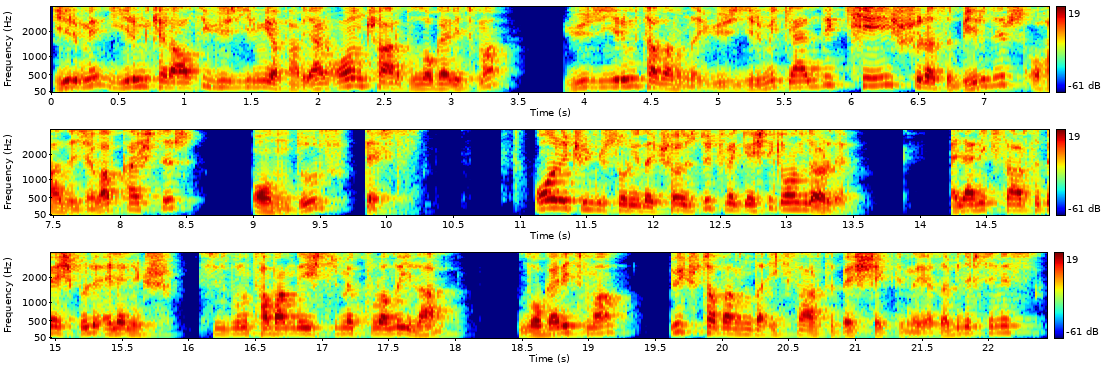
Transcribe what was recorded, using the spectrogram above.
20. 20 kere 6 120 yapar. Yani 10 çarpı logaritma 120 tabanında 120 geldi ki şurası 1'dir. O halde cevap kaçtır? 10'dur deriz. 13. soruyu da çözdük ve geçtik 14'e. ln x artı 5 bölü ln 3. Siz bunu taban değiştirme kuralıyla logaritma 3 tabanında x artı 5 şeklinde yazabilirsiniz.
